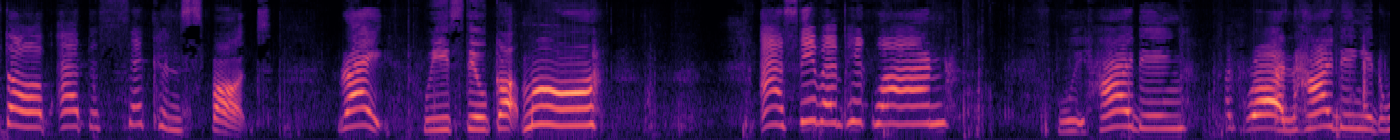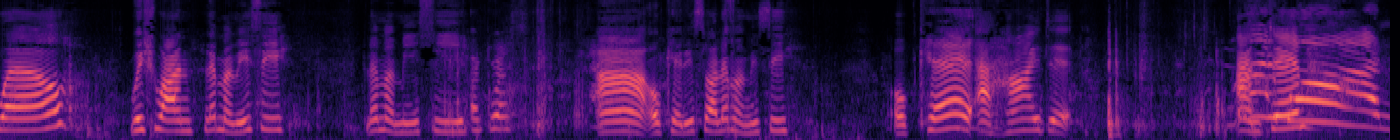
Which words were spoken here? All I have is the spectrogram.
stop at the second spot. Right, we still got more. Ah, Steven, pick one. We hiding Right. and hiding it well. Which one? Let me see. Let me see. Aggressive. Ah, okay, this one. Let me see. Okay, I hide it. And then One.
